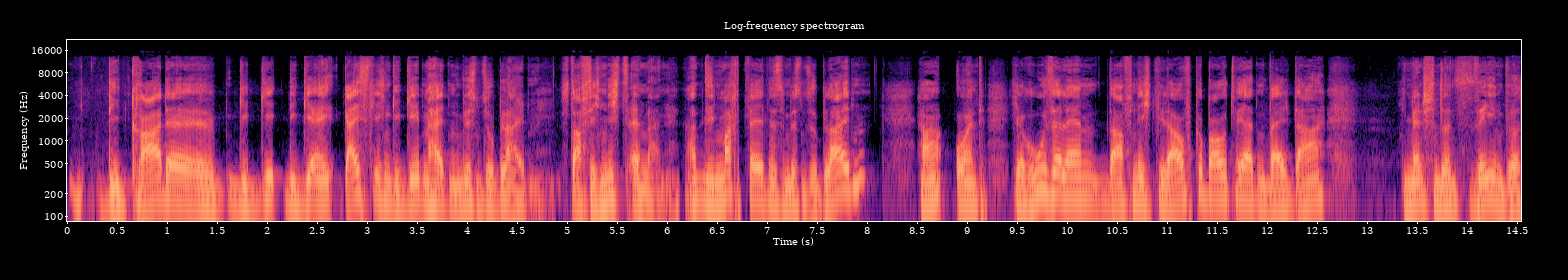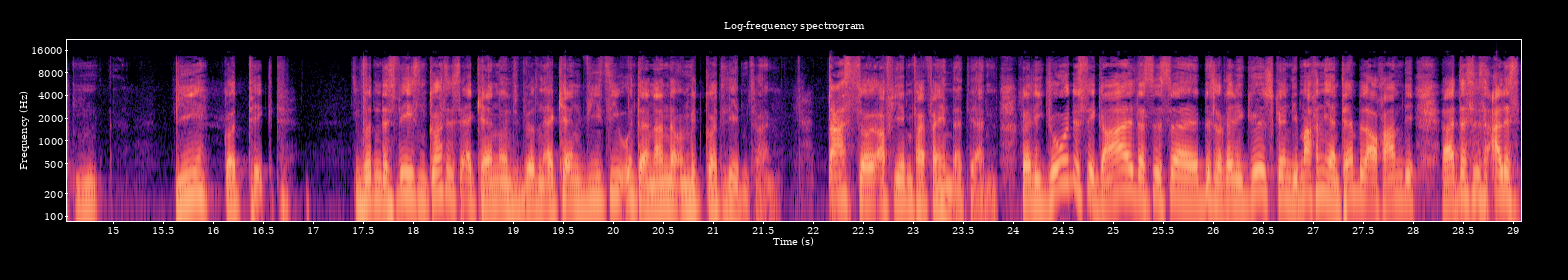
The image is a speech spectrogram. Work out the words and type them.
die gerade, die geistlichen Gegebenheiten müssen so bleiben. Es darf sich nichts ändern. Die Machtverhältnisse müssen so bleiben. Ja, und Jerusalem darf nicht wieder aufgebaut werden, weil da die Menschen sonst sehen würden, wie Gott tickt. Sie würden das Wesen Gottes erkennen und sie würden erkennen, wie sie untereinander und mit Gott leben sollen. Das soll auf jeden Fall verhindert werden. Religion ist egal, das ist äh, ein bisschen religiös, können die machen, ihren Tempel auch haben die. Ja, das ist alles,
